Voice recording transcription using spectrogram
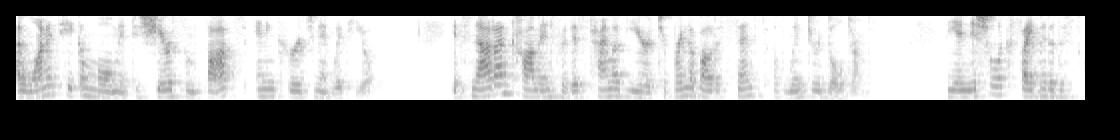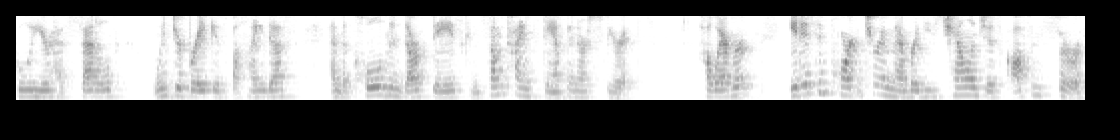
I want to take a moment to share some thoughts and encouragement with you. It's not uncommon for this time of year to bring about a sense of winter doldrums. The initial excitement of the school year has settled, winter break is behind us, and the cold and dark days can sometimes dampen our spirits. However, it is important to remember these challenges often serve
